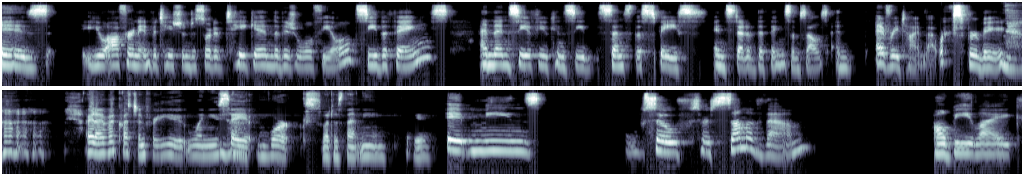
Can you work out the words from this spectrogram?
is you offer an invitation to sort of take in the visual field, see the things, and then see if you can see, sense the space instead of the things themselves. And every time that works for me. All right, I have a question for you. When you yeah. say it works, what does that mean for you? It means so for some of them, I'll be like,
